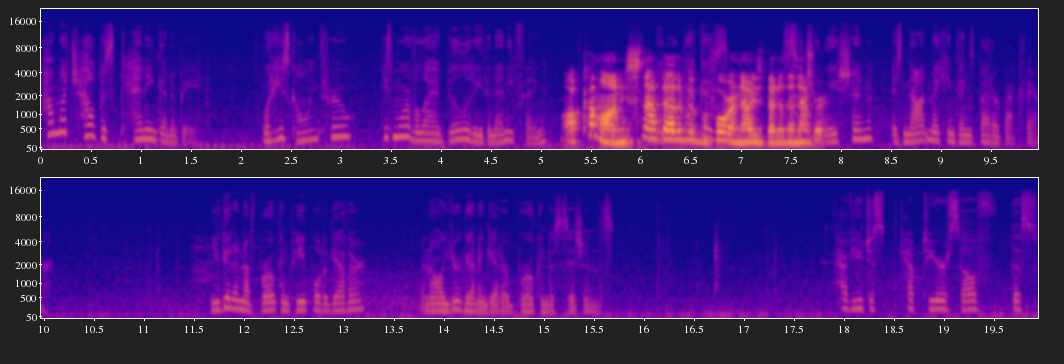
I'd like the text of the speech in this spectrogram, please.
How much help is Kenny gonna be? What he's going through? He's more of a liability than anything. Oh come on, he snapped And out of it before and now he's better than ever. situation is not making things better back there. You get enough broken people together, and all you're gonna get are broken decisions. Have you just kept to yourself this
